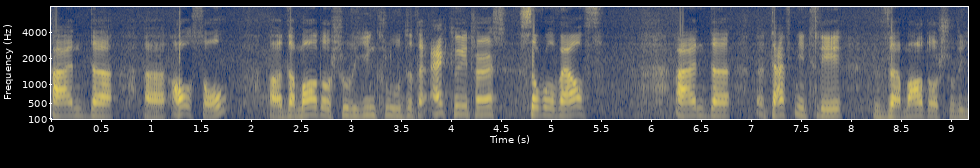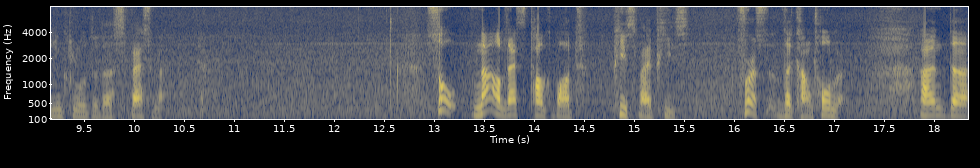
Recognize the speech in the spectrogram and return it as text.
and also the model should include the actuators, servo valves, and uh, definitely the model should include the specimen. So now let's talk about piece by piece. First, the controller. And uh,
